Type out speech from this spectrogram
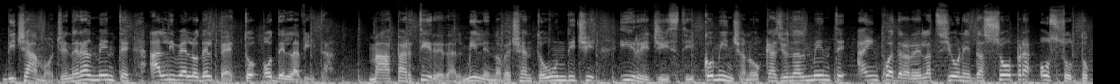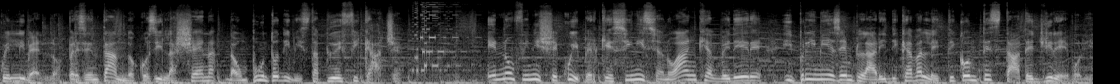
diciamo generalmente a livello del petto o della vita ma a partire dal 1911 i registi cominciano occasionalmente a inquadrare l'azione da sopra o sotto quel livello, presentando così la scena da un punto di vista più efficace. E non finisce qui perché si iniziano anche a vedere i primi esemplari di cavalletti con testate girevoli,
